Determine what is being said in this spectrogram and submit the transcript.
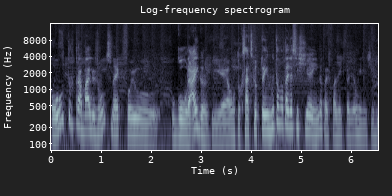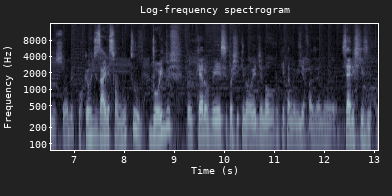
outro trabalho juntos, né? Que foi o o Gouraigan, que é um tokusatsu que eu tenho muita vontade de assistir ainda, pra a gente fazer um Resident Evil sobre, porque os designs são muito doidos. Eu quero ver esse Toshiki Noe de novo com quem também ia fazendo série esquisita,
